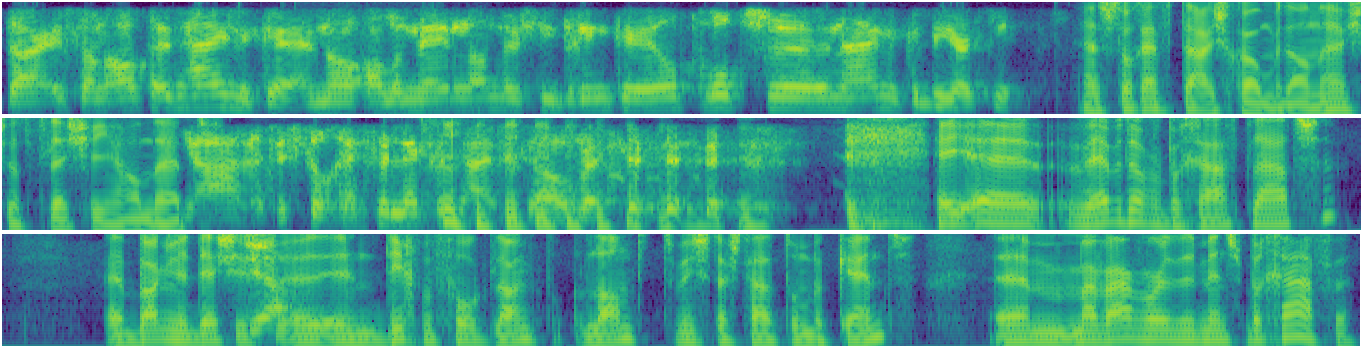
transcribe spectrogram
Daar is dan altijd Heineken. En alle Nederlanders die drinken heel trots uh, hun Heineken biertje. Ja, het is toch even thuiskomen dan, hè, als je dat flesje in je handen hebt. Ja, dat is toch even lekker thuiskomen. hey, we hebben het over begraafplaatsen. Bangladesh is ja. een dichtbevolkt land, land, tenminste daar staat het onbekend. Ehm, maar waar worden de mensen begraven?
